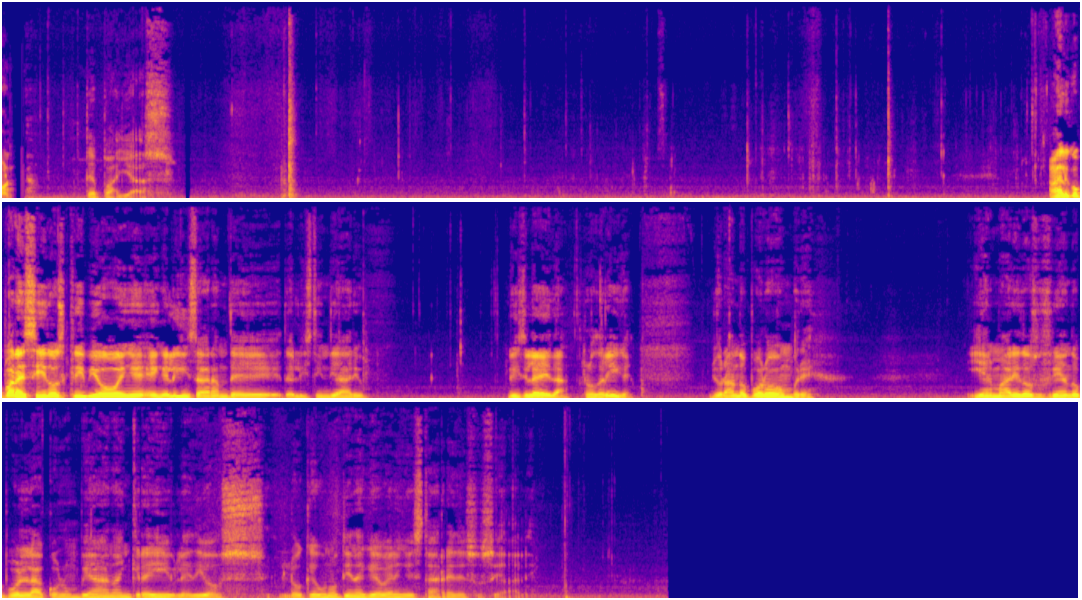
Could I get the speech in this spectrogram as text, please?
De payaso. Algo parecido escribió en, el Instagram de, de Listín Diario Liz Leida Rodríguez, llorando por hombre. Y el marido sufriendo por la colombiana, increíble, Dios, lo que uno tiene que ver en estas redes sociales.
